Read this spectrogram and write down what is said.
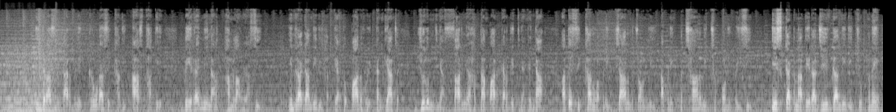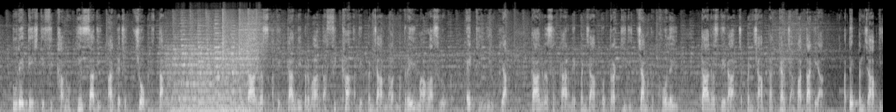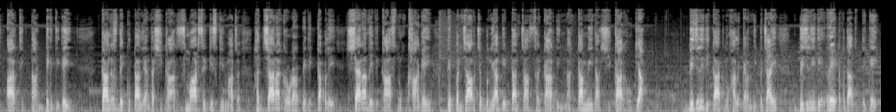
ਇੰਦਰਾ ਸਰਕਾਰ ਵੇਲੇ ਕਰੋੜਾਂ ਸਿੱਖਾਂ ਦੀ ਆਸਥਾ ਤੇ ਬੇਰਹਿਮੀ ਨਾਲ ਹਮਲਾ ਹੋਇਆ ਸੀ। ਇੰਦਰਾ ਗਾਂਧੀ ਦੀ ਹੱਤਿਆ ਤੋਂ ਬਾਅਦ ਹੋਏ ਦੰਗਿਆਂ 'ਚ ਜ਼ੁਲਮ ਦੀਆਂ ਸਾਰੀਆਂ ਹੱਦਾਂ ਪਾਰ ਕਰ ਦਿੱਤੀਆਂ ਗਈਆਂ ਅਤੇ ਸਿੱਖਾਂ ਨੂੰ ਆਪਣੀ ਜਾਨ ਬਚਾਉਣ ਲਈ ਆਪਣੀ ਪਛਾਣ ਵੀ ਛੁਪਾਉਣੀ ਪਈ ਸੀ। ਇਸ ਘਟਨਾ ਤੇ ਰਾਜੀਵ ਗਾਂਧੀ ਦੀ ਚੁੱਪ ਨੇ ਪੂਰੇ ਦੇਸ਼ ਦੇ ਸਿੱਖਾਂ ਨੂੰ ਹਿੰਸਾ ਦੀ ਅੱਗ 'ਚ ਝੋਕ ਦਿੱਤਾ। ਕਾਂਗਰਸ ਅਤੇ ਗਾਂਧੀ ਪਰਿਵਾਰ ਦਾ ਸਿੱਖਾਂ ਅਤੇ ਪੰਜਾਬ ਨਾਲ ਮਤਰੇਈ ਮਾਮਲਾ ਸਲੂਕ। ਇੱਥੇ ਨਹੀਂ ਰੁਕਿਆ। ਕਾਂਗਰਸ ਸਰਕਾਰ ਨੇ ਪੰਜਾਬ ਤੋਂ ਤਰੱਕੀ ਦੀ ਚਮਕ ਖੋਹ ਲਈ। ਕਾਂਗਰਸ ਦੇ ਰਾਜ 'ਚ ਪੰਜਾਬ ਦਾ ਕਰਜ਼ਾ ਵਧਦਾ ਗਿਆ ਅਤੇ ਪੰਜਾਬ ਦੀ ਆਰਥਿਕਤਾ ਡਿੱਗਦੀ ਗਈ। ਕਾਂਗਰਸ ਦੇ ਘੁਟਾਲਿਆਂ ਦਾ ਸ਼ਿਕਾਰ ਸਮਾਰਟ ਸਿਟੀ ਸਕੀਮਾਂ 'ਚ ਹਜ਼ਾਰਾਂ ਕਰੋੜਾਂ ਰੁਪਏ ਦੇ ਘਪਲੇ ਸ਼ਹਿਰਾਂ ਦੇ ਵਿਕਾਸ ਨੂੰ ਖਾ ਗਏ ਤੇ ਪੰਜਾਬ 'ਚ ਬੁਨਿਆਦੀ ਢਾਂਚਾ ਸਰਕਾਰ ਦੀ ਨਾਕਾਮੀ ਦਾ ਸ਼ਿਕਾਰ ਹੋ ਗਿਆ। ਬਿਜਲੀ ਦੀ ਘਾਟ ਨੂੰ ਹੱਲ ਕਰਨ ਦੀ ਬਜਾਏ ਬਿਜਲੀ ਦੇ ਰੇਟ ਵਧਾ ਦਿੱਤੇ ਗਏ।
